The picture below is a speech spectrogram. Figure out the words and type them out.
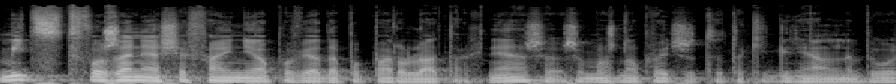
mit stworzenia się fajnie opowiada po paru latach, nie? Że, że można powiedzieć, że to takie genialne było.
